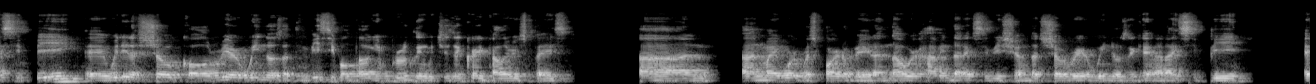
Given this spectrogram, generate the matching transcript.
ICP. Uh, we did a show called Rear Windows at Invisible Dog in Brooklyn, which is a great gallery space, and and my work was part of it. And now we're having that exhibition, that show Rear Windows again at ICP. Uh,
